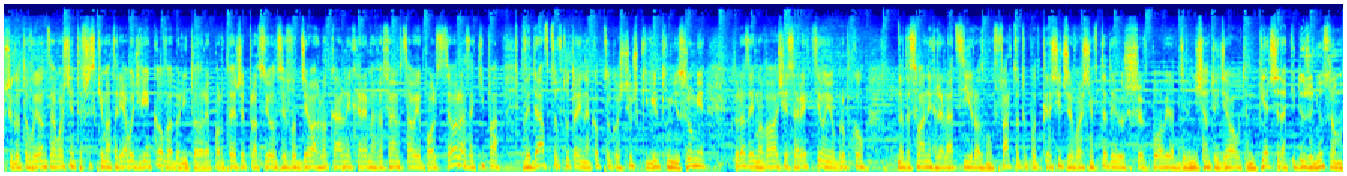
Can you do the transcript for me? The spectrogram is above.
przygotowująca właśnie te wszystkie materiały dźwiękowe. Byli to reporterzy pracujący w oddziałach lokalnych RMF FM w całej Polsce oraz ekipa wydawców tutaj na Kopcu Kościuszki w Wielkim Newsroomie, która zajmowała się selekcją i obróbką nadesłanych relacji i rozmów. Warto tu podkreślić, że właśnie wtedy już w połowie lat 90. działał ten pierwszy taki duży newsroom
